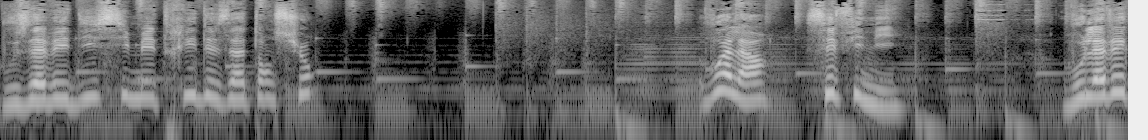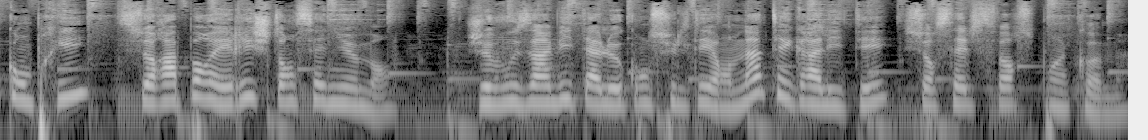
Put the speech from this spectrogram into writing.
Vous avez dit symétrie des attentions? Voilà, c'est fini. Vous l'avez compris, ce rapport est riche d'enseignements. Je vous invite à le consulter en intégralité sur salesforce.com.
